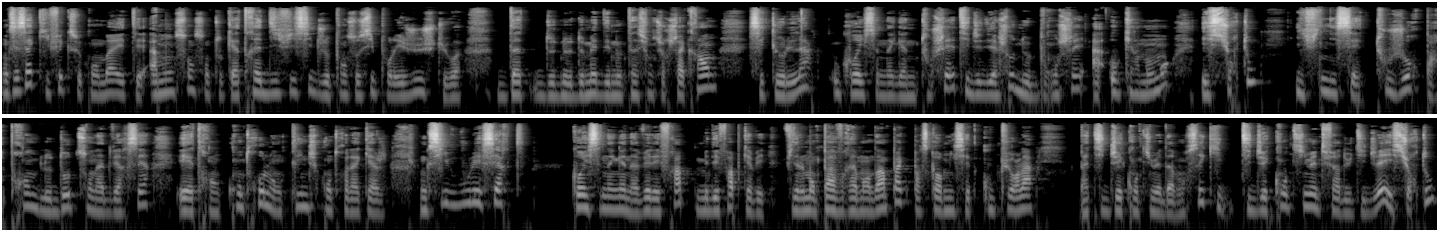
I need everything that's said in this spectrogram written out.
Donc c'est ça qui fait que ce combat était, à mon sens en tout cas, très difficile, je pense aussi pour les juges, tu vois, de, de, de mettre des notations sur chaque round, c'est que là où Cory Sandhagen touchait, TJ Dillashaw ne bronchait à aucun moment, et surtout, il finissait toujours par prendre le dos de son adversaire et être en contrôle en clinch contre la cage. Donc si vous voulez, certes, Corey Sandhagen avait les frappes, mais des frappes qui avaient finalement pas vraiment d'impact, parce qu'hormis cette coupure-là, bah, TJ continuait d'avancer, TJ continuait de faire du TJ, et surtout,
